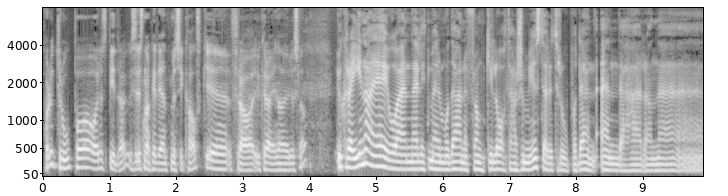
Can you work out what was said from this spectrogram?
Har du tro på årets bidrag, hvis vi snakker rent musikalsk, eh, fra Ukraina og Russland? Ukraina er jo en litt mer moderne, funky låt. Jeg har så mye større tro på den enn det her uh,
